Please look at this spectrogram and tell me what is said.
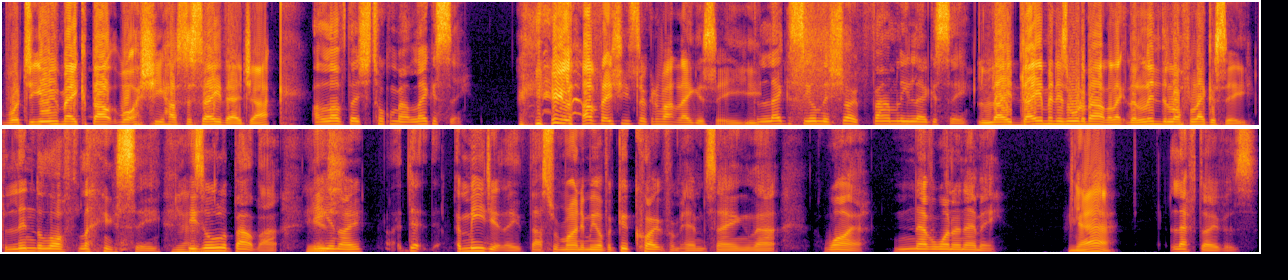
What do you make about what she has to say there, Jack? I love that she's talking about legacy. you love that she's talking about legacy. The legacy on this show, family legacy. La- Damon is all about the, like, the Lindelof legacy. The Lindelof legacy. Yeah. He's all about that. He He, you know, d- immediately that's reminded me of a good quote from him saying that Wire never won an Emmy. Yeah, Leftovers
